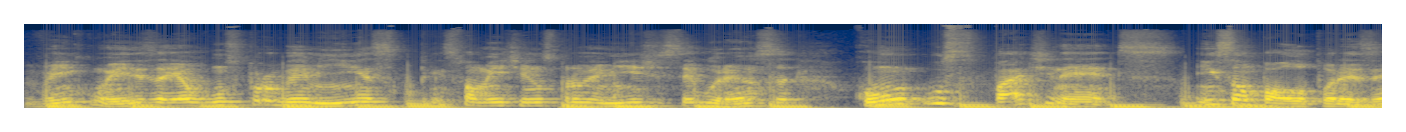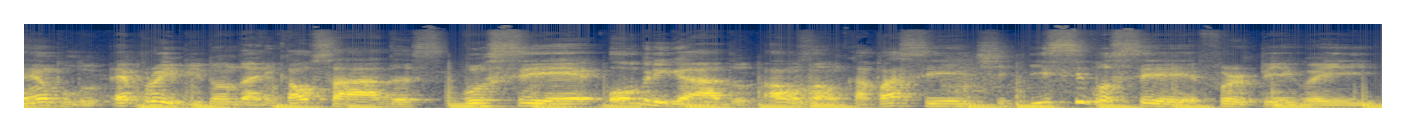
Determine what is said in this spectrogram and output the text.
vem com eles aí alguns probleminhas, principalmente uns probleminhas de segurança com os patinetes. Em São Paulo, por exemplo, é proibido andar em calçadas, você é obrigado a usar um capacete, e se você for pego aí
